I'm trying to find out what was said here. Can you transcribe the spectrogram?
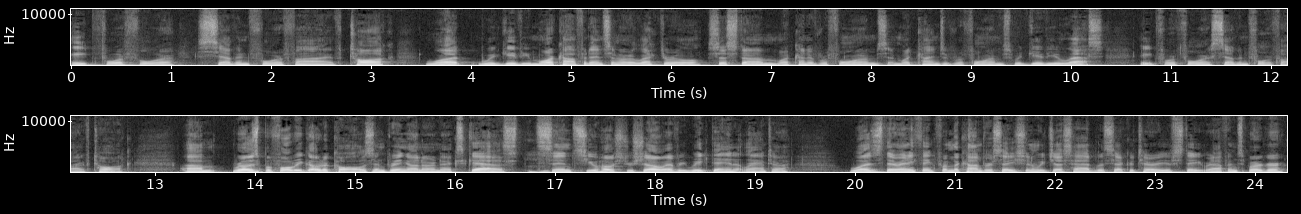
844 745 TALK. What would give you more confidence in our electoral system? What kind of reforms and what kinds of reforms would give you less? 844 745 TALK. Um, Rose, before we go to calls and bring on our next guest, mm-hmm. since you host your show every weekday in Atlanta, was there anything from the conversation we just had with Secretary of State Raffensperger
